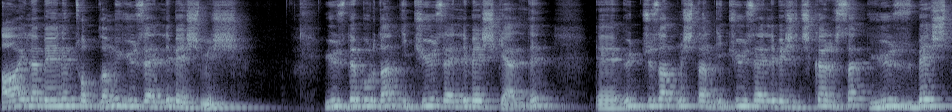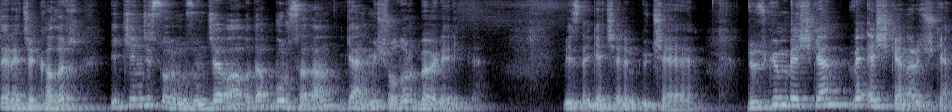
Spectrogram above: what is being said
A ile B'nin toplamı 155'miş. Yüzde buradan 255 geldi. E, 360'tan 255'i çıkarırsak 105 derece kalır. İkinci sorumuzun cevabı da Bursa'dan gelmiş olur böylelikle. Biz de geçelim 3'e. Düzgün beşgen ve eşkenar üçgen.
